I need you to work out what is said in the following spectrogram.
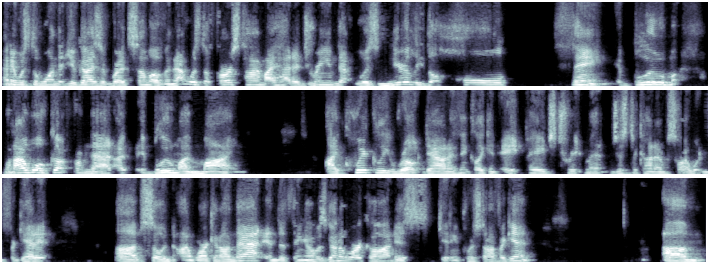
And it was the one that you guys have read some of. And that was the first time I had a dream that was nearly the whole thing. It blew, my, when I woke up from that, I, it blew my mind. I quickly wrote down, I think like an eight page treatment just to kind of, so I wouldn't forget it. Uh, so I'm working on that. And the thing I was going to work on is getting pushed off again. Um,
